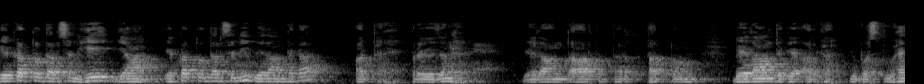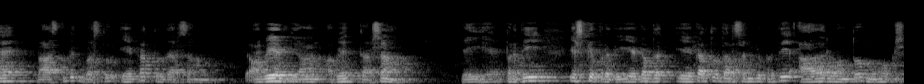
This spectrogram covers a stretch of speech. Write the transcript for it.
एकत्व दर्शन ही ज्ञान, एकत्व दर्शन ही वेदांत का अर्थ है, प्रयोजन है। वेदांत अर्थ तत्व वेदांत के अर्थ, जो वस्तु है, वास्तविक वस्तु, एकत्व दर्शन अभेद ज्ञान अभेद दर्शन। यही है। प्रति, इसके प्रति एकत्व दर्शन के प्रति आदरवंतो मुमुक्ष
